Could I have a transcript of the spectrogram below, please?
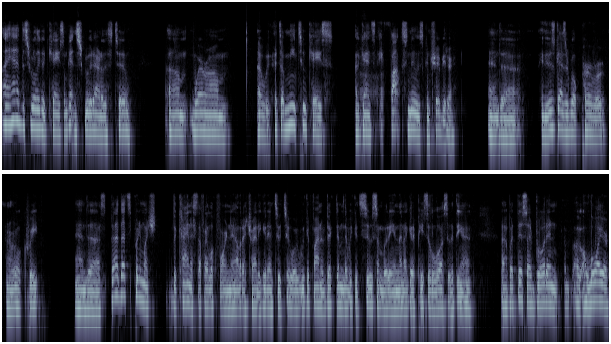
I had this really good case. I'm getting screwed out of this too, um, where um, uh, it's a Me Too case against a Fox News contributor, and uh, this guy's a real pervert and a real creep, and uh, that, that's pretty much the kind of stuff I look for now that I try to get into too, where we could find a victim that we could sue somebody, and then I get a piece of the lawsuit at the end. Uh, but this, I brought in a, a lawyer.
